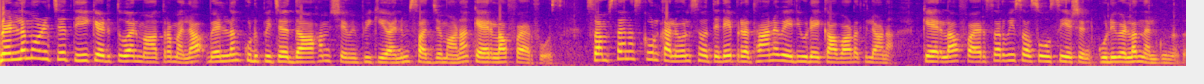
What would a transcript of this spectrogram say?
വെള്ളമൊഴിച്ച് തീ കെടുത്തുവാൻ മാത്രമല്ല വെള്ളം കുടിപ്പിച്ച് ദാഹം ശമിപ്പിക്കുവാനും സജ്ജമാണ് കേരള ഫയർഫോഴ്സ് സംസ്ഥാന സ്കൂൾ കലോത്സവത്തിന്റെ പ്രധാന വേദിയുടെ കവാടത്തിലാണ് കേരള ഫയർ സർവീസ് അസോസിയേഷൻ കുടിവെള്ളം നൽകുന്നത്.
